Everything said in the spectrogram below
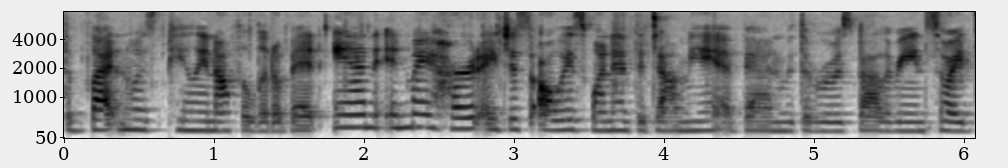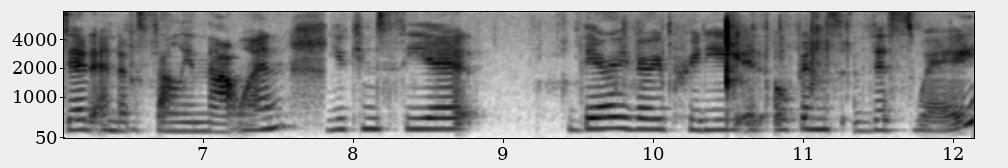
the button was peeling off a little bit. And in my heart, I just always wanted the Damier Ebene with the rose ballerine, so I did end up selling that one. You can see it very, very pretty. It opens this way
